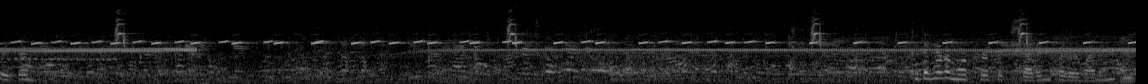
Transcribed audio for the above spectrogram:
Right there. Could they have a more perfect setting for their wedding?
